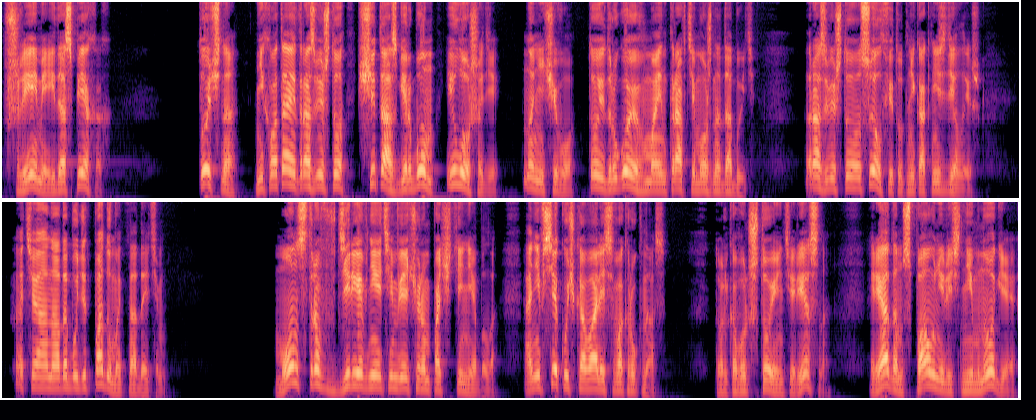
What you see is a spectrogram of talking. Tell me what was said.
в шлеме и доспехах. Точно, не хватает разве что щита с гербом и лошади. Но ничего, то и другое в Майнкрафте можно добыть. Разве что селфи тут никак не сделаешь. Хотя надо будет подумать над этим. Монстров в деревне этим вечером почти не было. Они все кучковались вокруг нас. Только вот что интересно, рядом спаунились немногие.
